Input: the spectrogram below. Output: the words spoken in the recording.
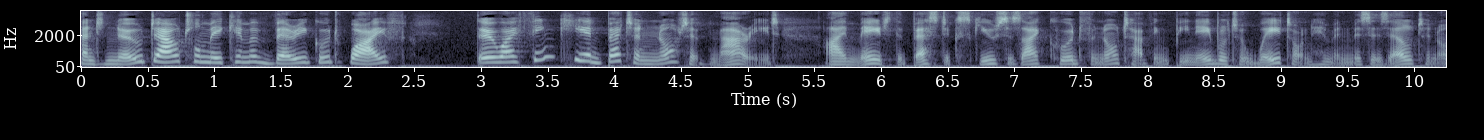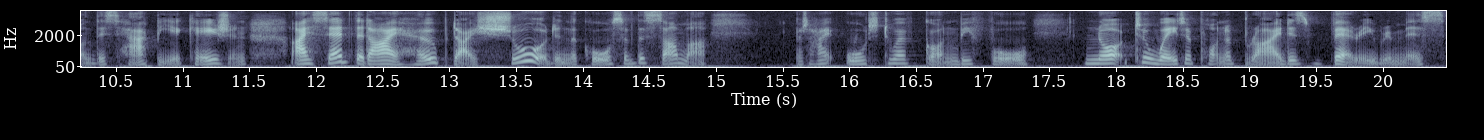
and no doubt will make him a very good wife though I think he had better not have married. I made the best excuses I could for not having been able to wait on him and Mrs. Elton on this happy occasion. I said that I hoped I should in the course of the summer. But I ought to have gone before. Not to wait upon a bride is very remiss.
